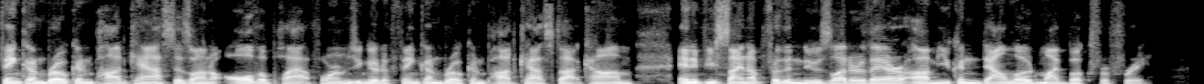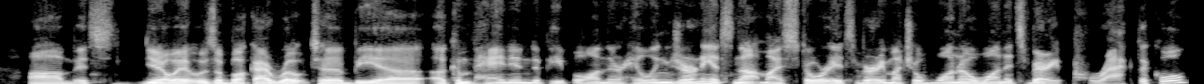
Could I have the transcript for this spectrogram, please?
Think Unbroken podcast is on all the platforms. You can go to thinkunbrokenpodcast.com. And if you sign up for the newsletter there, um, you can download my book for free. Um, it's, you know, it was a book I wrote to be a, a companion to people on their healing journey. It's not my story. It's very much a 101. It's very practical.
